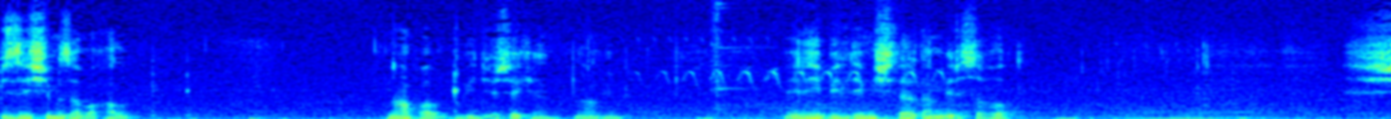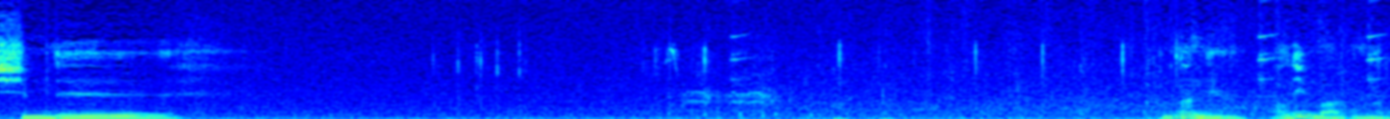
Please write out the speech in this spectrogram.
Biz işimize bakalım. Ne yapalım? Video çekelim. Ne yapayım? En iyi bildiğim işlerden birisi bu. Şimdi Bunlar ne ya? Alayım bari bunları.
